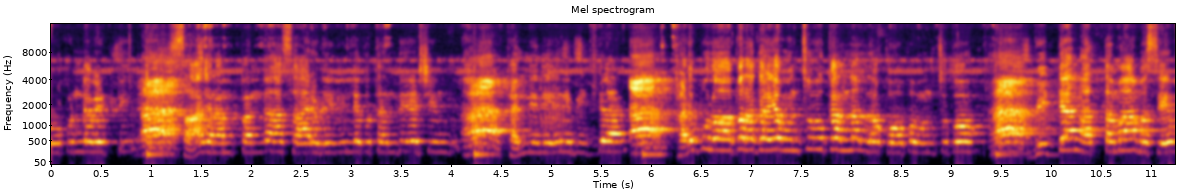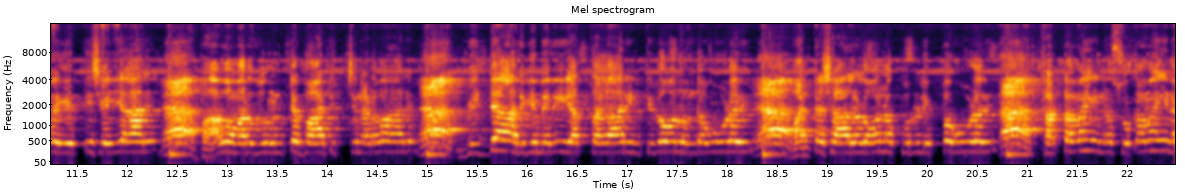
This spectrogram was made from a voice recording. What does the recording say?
ఊకుండబెట్టి సాగనంపంగా సారుడి నీళ్ళకు తందేసిండు తల్లి లేని బిడ్డ కడుపు లోపల దయ ఉంచు కళ్ళల్లో కోపం ఉంచుకో. బిడ్డ అత్తమామ సేవ ఎత్తి చెయ్యాలి. బావ మరుదులుంటే బాటిచ్చి నడవాలి. బిడ్డ అలిగి మెరి అత్తగారింటిలో ఉండకూడదు వంటశాలలోన కురులిప్పకూడదు. కట్టమైన సుఖమైన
